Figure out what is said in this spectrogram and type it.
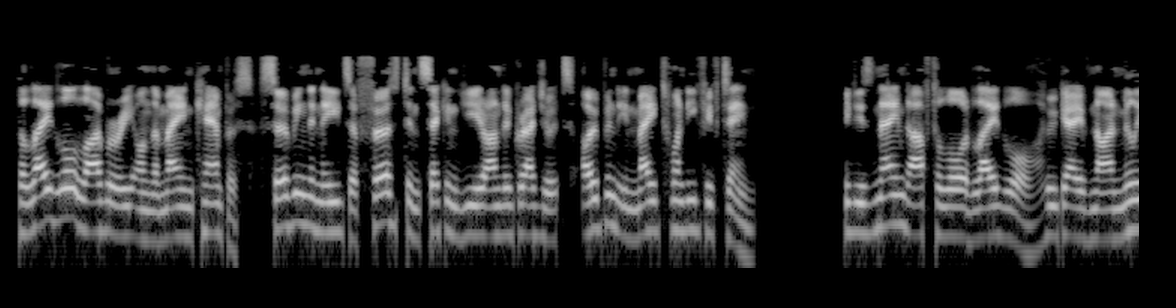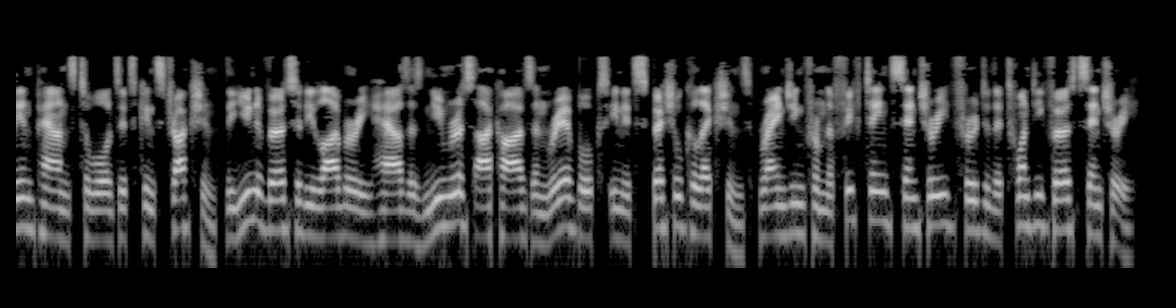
The Laidlaw Library on the main campus, serving the needs of first and second year undergraduates, opened in May 2015. It is named after Lord Laidlaw who gave £9 million towards its construction. The University Library houses numerous archives and rare books in its special collections, ranging from the 15th century through to the 21st century.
